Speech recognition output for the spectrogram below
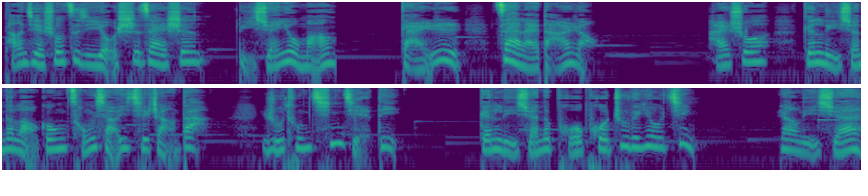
堂姐说自己有事在身，李璇又忙，改日再来打扰。还说跟李璇的老公从小一起长大，如同亲姐弟，跟李璇的婆婆住的又近，让李璇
